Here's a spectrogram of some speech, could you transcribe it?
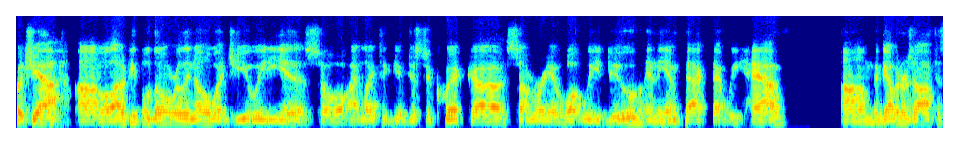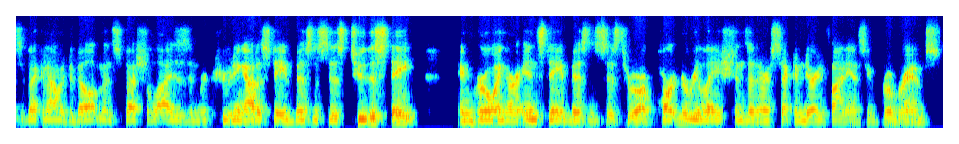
but yeah, um, a lot of people don't really know what GOED is. So I'd like to give just a quick uh, summary of what we do and the impact that we have. Um, the Governor's Office of Economic Development specializes in recruiting out of state businesses to the state and growing our in state businesses through our partner relations and our secondary financing programs.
